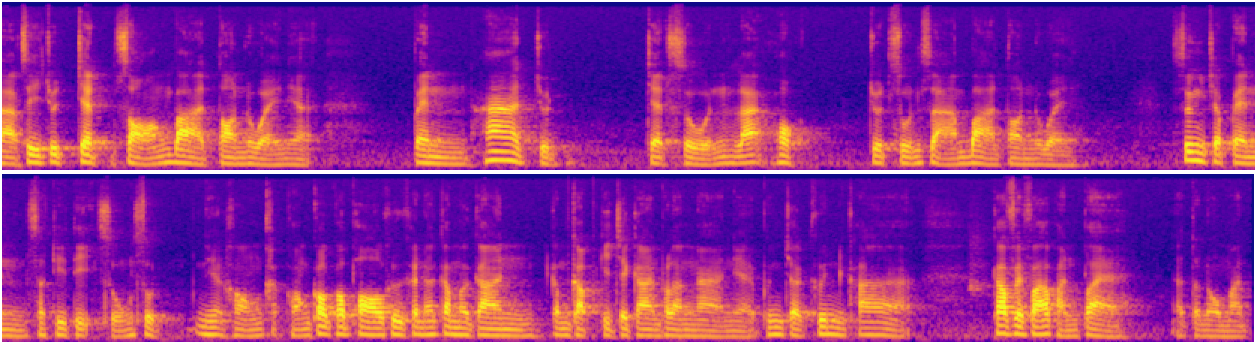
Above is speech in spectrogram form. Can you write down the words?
จาก 4.72 บาทต่อหน่วยเนี่ยเป็น 5.70 และ 6.03 บาทต่อหน่วย ซึ่งจะเป็นสถิติสูงสุดเนี่ยของของกกพคือคณะกรรมการกำกับกิจการพลังงานเนี่ยเพิ่งจะขึ้นค่าค่าไฟฟ้าผันแปรอัตโนมัติ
